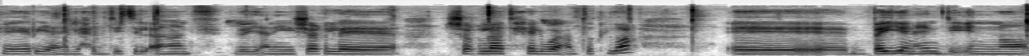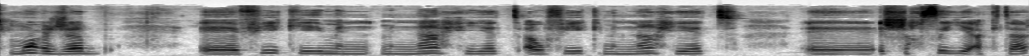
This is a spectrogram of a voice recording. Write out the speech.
خير يعني لحديت الآن يعني شغلة شغلات حلوة عم تطلع. إيه بين عندي إنه معجب إيه فيكي من من ناحية أو فيك من ناحية الشخصية أكثر.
